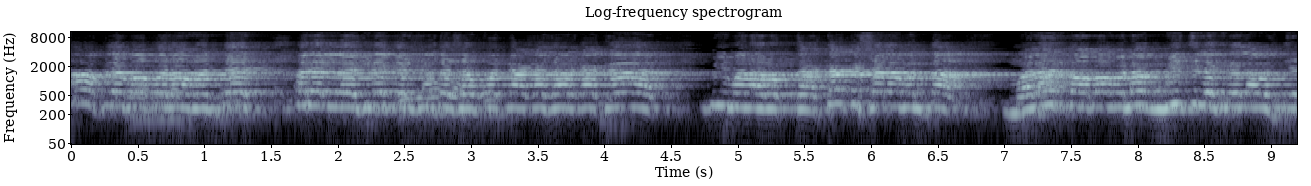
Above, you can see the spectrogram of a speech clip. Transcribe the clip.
आपल्या बापाला म्हणतात अरे लग्न करशील तर संपत काका सारखा कर मी म्हणालो काका कशाला म्हणता मलाच बाबा म्हणा मीच लग्न लावते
